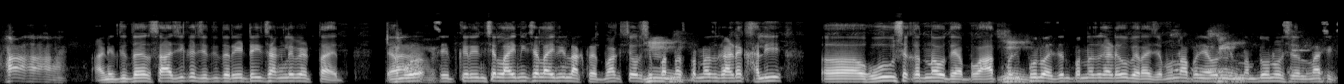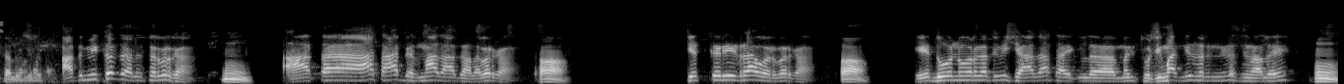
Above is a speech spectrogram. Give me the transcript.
हा हा हा. आणि तिथं साहजिकच आहे तिथं रेटही चांगले भेटत आहेत त्यामुळं. शेतकऱ्यांच्या लाईनीच्या लाईनी लागतात. मागच्या वर्षी. पन्नास पन्नास गाड्या खाली अं, होऊ शकत नव्हत्या. आतमध्ये. फुल व्हायचं आणि पन्नास गाड्या उभ्या राहायच्या. म्हणून आपण यावर्षी. दोन वर्ष झालं नाशिक चालू केलं. आता मी कसं झालं सर बरं का? हम्म. आता असा अभ्यास माझा आज झाला बरं का? हा. शेतकरी ड्रायव्हर बरं का? हा. हे दोन वर्गाचा विषय आज असा ऐकलं म्हणजे थोडी माझी निदर्- निदर्शन आलंय हम्म.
